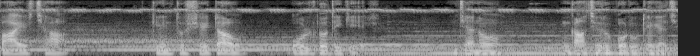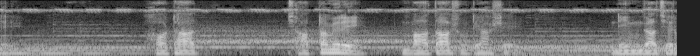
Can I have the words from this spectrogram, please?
পায়ের ছাপ, কিন্তু সেটাও উল্টো দিকের, যেন গাছের উপর উঠে গেছে। হঠাৎ ছাপটা মেরে বাতাস উঠে আসে। নিম গাছের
